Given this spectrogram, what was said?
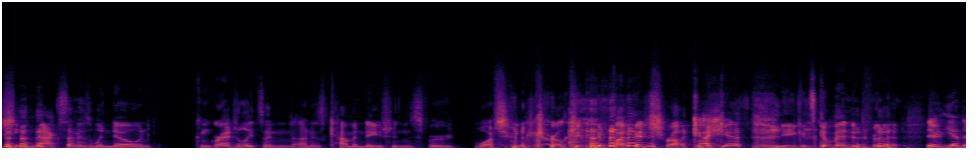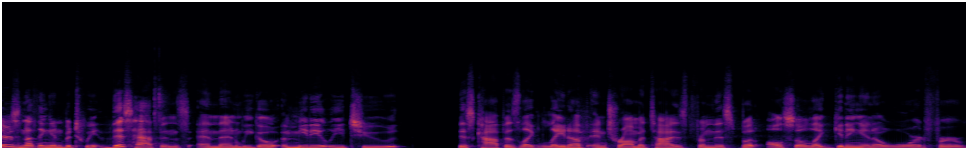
she knocks on his window and congratulates him on his commendations for watching a girl get hit by a truck. I guess he gets commended for that. there yeah, there's nothing in between. This happens and then we go immediately to this cop is like laid up and traumatized from this, but also like getting an award for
